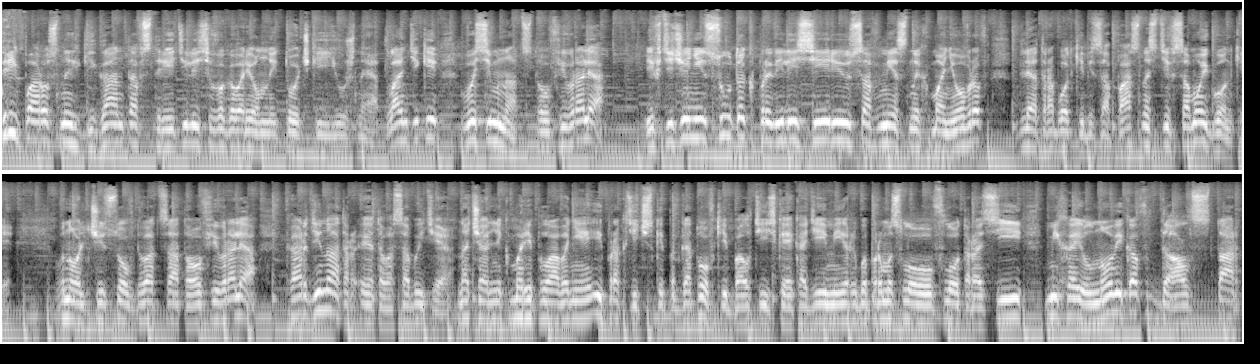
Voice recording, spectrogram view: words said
Три парусных гиганта встретились в оговоренной точке Южной Атлантики 18 февраля. И в течение суток провели серию совместных маневров для отработки безопасности в самой гонке – в 0 часов 20 февраля координатор этого события, начальник мореплавания и практической подготовки Балтийской академии рыбопромыслового флота России Михаил Новиков дал старт.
